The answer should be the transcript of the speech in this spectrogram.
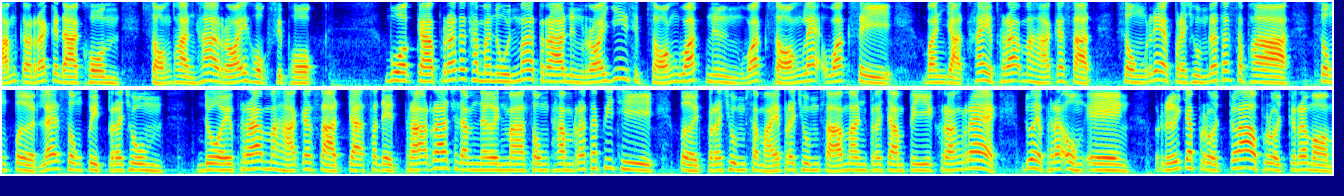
3 กรกฎาคม 2566 บวกกับรัฐธรรมนูญมาตรา 122 วรรคหนึ่งวรรคสองและวรรคสี่บัญญัติให้พระมหากษัตริย์ ทรงเรียกประชุมรัฐสภา ทรงเปิดและทรงปิดประชุม โดยพระมหากษัตริย์จะเสด็จพระราชดำเนินมาทรงทำรัฐพิธี เปิดประชุมสมัยประชุมสามัญประจำปีครั้งแรก ด้วยพระองค์เอง หรือจะโปรดเกล้าโปรดกระหม่อม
